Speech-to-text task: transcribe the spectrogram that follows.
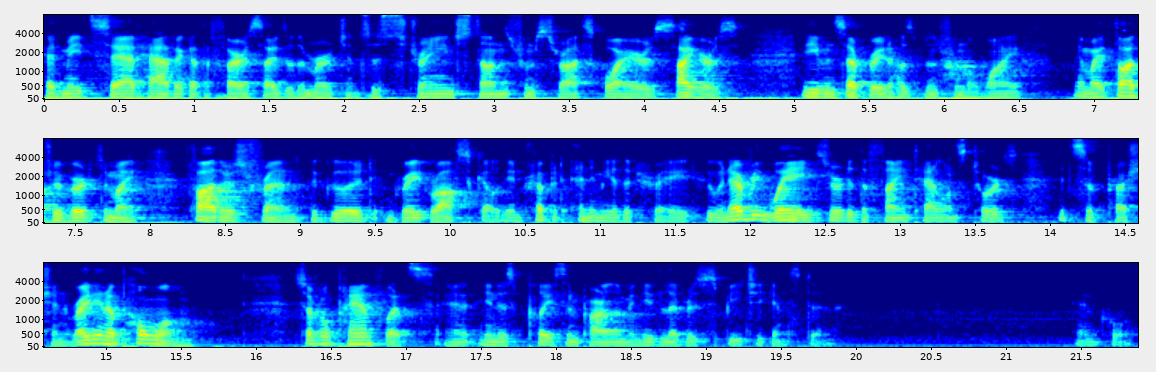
had made sad havoc at the firesides of the merchants, as strange sons from squires, sires, and even separated husbands from the wife. And my thoughts reverted to my father's friend, the good and great Roscoe, the intrepid enemy of the trade, who in every way exerted the fine talents towards its suppression, writing a poem several pamphlets, and in his place in Parliament, he delivers a speech against it. End quote.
